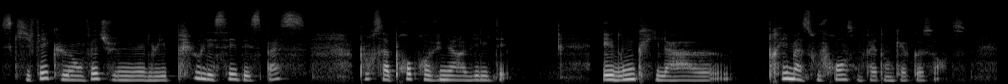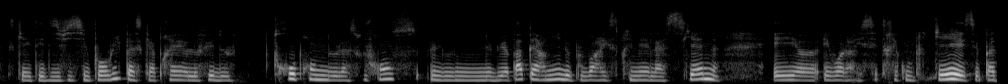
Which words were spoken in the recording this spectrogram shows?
Ce qui fait que en fait, je ne lui ai plus laissé d'espace pour sa propre vulnérabilité. Et donc, il a euh, pris ma souffrance en fait en quelque sorte. Ce qui a été difficile pour lui parce qu'après, le fait de trop prendre de la souffrance ne lui a pas permis de pouvoir exprimer la sienne. Et, euh, voilà, et c'est très compliqué et c'est pas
